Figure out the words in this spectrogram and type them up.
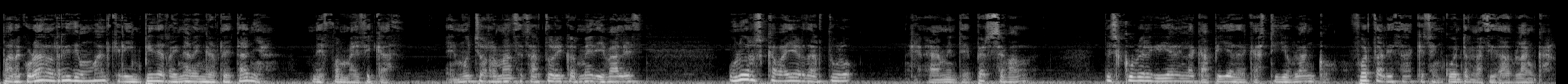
para curar al rey de un mal que le impide reinar en Gran Bretaña de forma eficaz. En muchos romances artúricos medievales, uno de los caballeros de Arturo, generalmente Perceval, descubre el grial en la capilla del Castillo Blanco, fortaleza que se encuentra en la Ciudad Blanca.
